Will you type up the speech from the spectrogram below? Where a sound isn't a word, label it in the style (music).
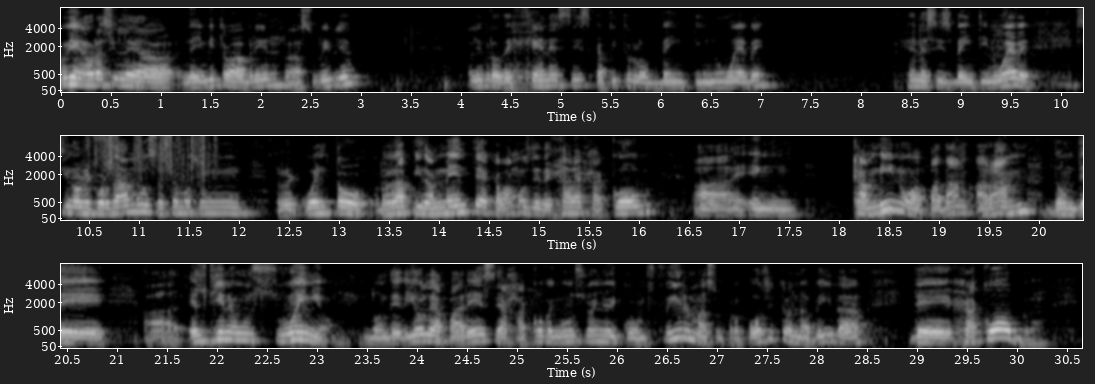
Muy bien, ahora sí le, ah, le invito a abrir a su Biblia, el libro de Génesis, capítulo 29. Génesis 29. Si nos recordamos, hacemos un recuento rápidamente. Acabamos de dejar a Jacob ah, en camino a Padam Aram, donde ah, él tiene un sueño, donde Dios le aparece a Jacob en un sueño y confirma su propósito en la vida de Jacob.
